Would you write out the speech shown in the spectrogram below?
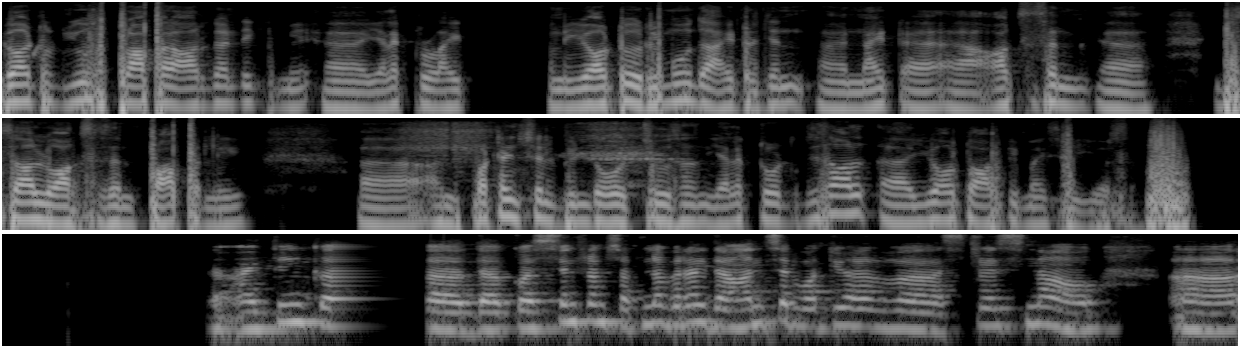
you have to use proper organic electrolyte and you have to remove the hydrogen, uh, uh, uh, oxygen, dissolve oxygen properly, and potential window, chosen electrode. This all you have to optimize for yourself. I think uh, Uh, the question from Sapna Barai, the answer what you have uh, stressed now, uh,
